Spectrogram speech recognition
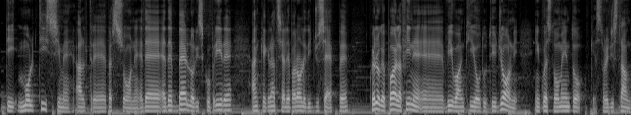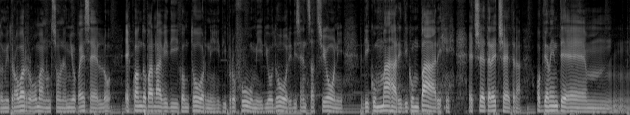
di moltissime altre persone ed è, ed è bello riscoprire, anche grazie alle parole di Giuseppe, quello che poi alla fine eh, vivo anch'io tutti i giorni in questo momento che sto registrando mi trovo a Roma, non sono nel mio paesello e quando parlavi di contorni, di profumi, di odori, di sensazioni, di cummari, di compari, eccetera, eccetera, ovviamente ehm,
